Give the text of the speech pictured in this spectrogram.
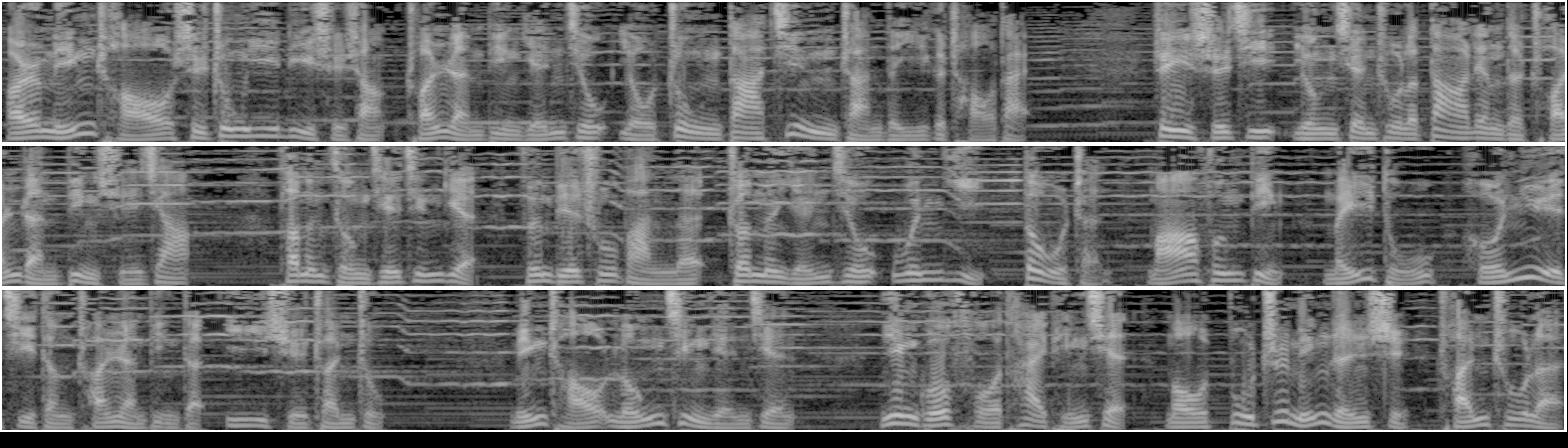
而明朝是中医历史上传染病研究有重大进展的一个朝代，这一时期涌现出了大量的传染病学家，他们总结经验，分别出版了专门研究瘟疫、痘疹、麻风病、梅毒和疟疾等传染病的医学专著。明朝隆庆年间，宁国府太平县某不知名人士传出了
